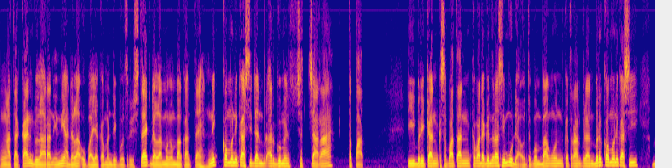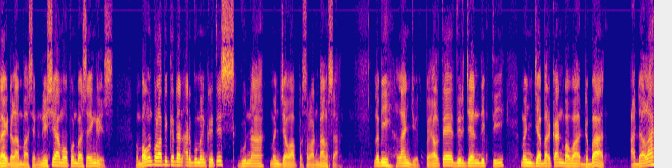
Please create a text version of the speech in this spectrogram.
mengatakan gelaran ini adalah upaya Kemendikbudristek dalam mengembangkan teknik komunikasi dan berargumen secara tepat diberikan kesempatan kepada generasi muda untuk membangun keterampilan berkomunikasi baik dalam bahasa Indonesia maupun bahasa Inggris. Membangun pola pikir dan argumen kritis guna menjawab persoalan bangsa. Lebih lanjut, PLT Dirjen Dikti menjabarkan bahwa debat adalah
